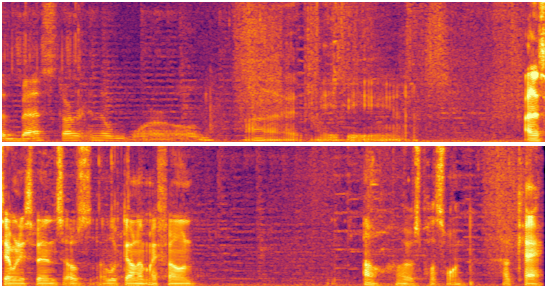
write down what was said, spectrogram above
Not the best start in the world. Uh, maybe. I didn't see how many spins. I was. I looked down at my phone. Oh, oh, it was plus one. Okay.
